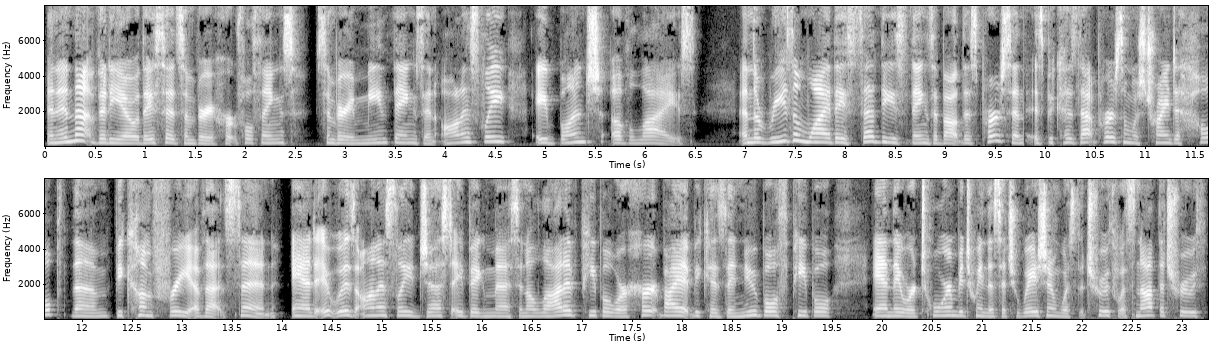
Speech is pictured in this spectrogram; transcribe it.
And in that video, they said some very hurtful things, some very mean things, and honestly, a bunch of lies. And the reason why they said these things about this person is because that person was trying to help them become free of that sin. And it was honestly just a big mess. And a lot of people were hurt by it because they knew both people and they were torn between the situation what's the truth, what's not the truth.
